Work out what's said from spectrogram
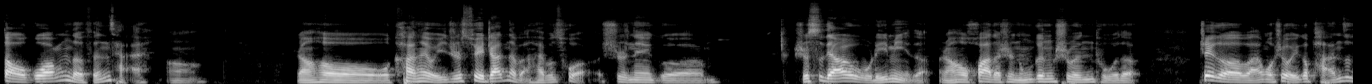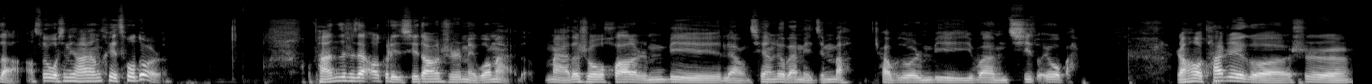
道光的粉彩啊。然后我看它有一只碎粘的碗还不错，是那个十四点五厘米的，然后画的是农耕诗文图的。这个碗我是有一个盘子的啊，所以我心里好像可以凑对儿的。盘子是在奥克里奇当时美国买的，买的时候花了人民币两千六百美金吧，差不多人民币一万七左右吧。然后它这个是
